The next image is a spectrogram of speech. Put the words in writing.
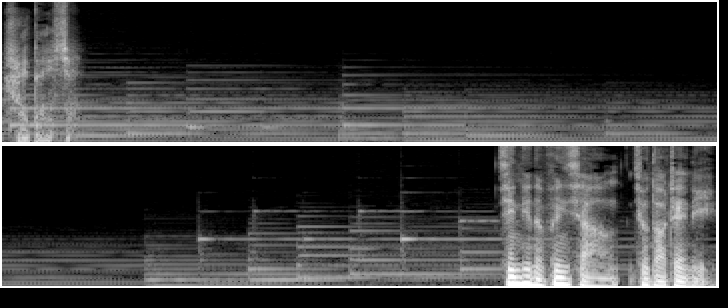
还单身。今天的分享就到这里，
